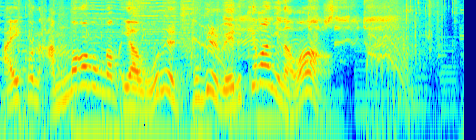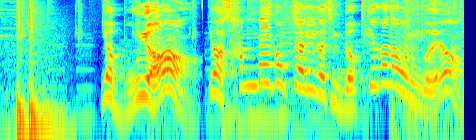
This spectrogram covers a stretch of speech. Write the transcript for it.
아이콘 안 먹어본 거. 야 오늘 독일 왜 이렇게 많이 나와? 야 뭐야? 야 300억짜리가 지금 몇 개가 나오는 거예요?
